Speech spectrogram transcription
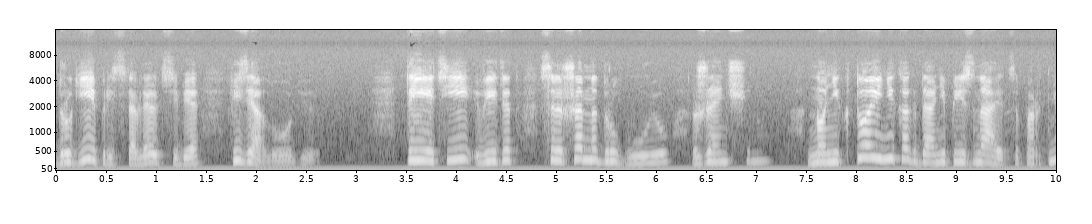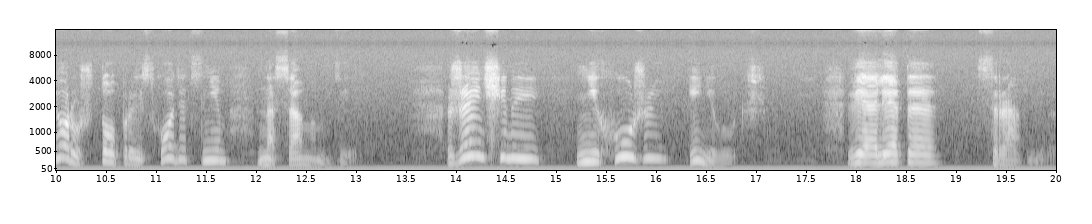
Другие представляют себе физиологию. Третьи видят совершенно другую женщину. Но никто и никогда не признается партнеру, что происходит с ним на самом деле. Женщины не хуже и не лучше. Виолетта сравнивала.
